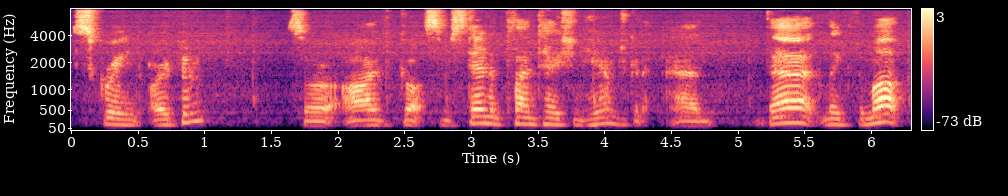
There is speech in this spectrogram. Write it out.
screen open. So I've got some standard plantation here. I'm just going to add that link them up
